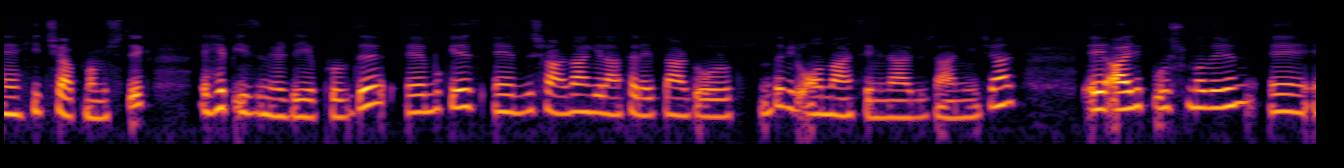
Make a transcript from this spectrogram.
e, hiç yapmamıştık. E, hep İzmir'de yapıldı. E, bu kez e, dışarıdan gelen talepler doğrultusunda bir online seminer düzenleyeceğiz. E, aylık buluşmaların e,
